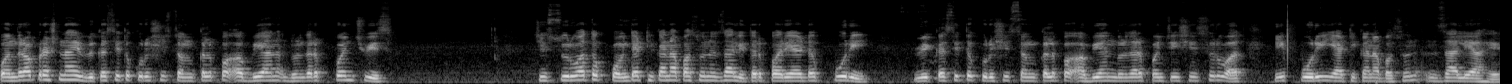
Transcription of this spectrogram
पंधरा प्रश्न आहे विकसित कृषी संकल्प अभियान दोन हजार पंचवीस ची सुरुवात कोणत्या ठिकाणापासून झाली? तर पर्याय पुरी विकसित कृषी संकल्प अभियान दोन हजार पंचवीसची सुरुवात ही पुरी या ठिकाणापासून झाली आहे.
